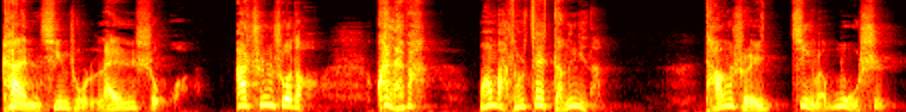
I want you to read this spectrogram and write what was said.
看清楚来人是我。阿春说道：“快来吧，王把头在等你呢。”糖水进了墓室，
